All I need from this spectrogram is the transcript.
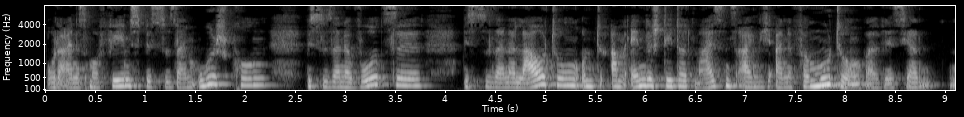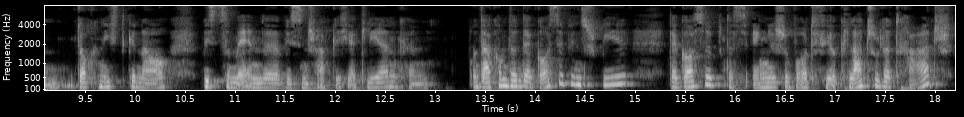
oder eines Morphems bis zu seinem Ursprung, bis zu seiner Wurzel, bis zu seiner Lautung und am Ende steht dort meistens eigentlich eine Vermutung, weil wir es ja doch nicht genau bis zum Ende wissenschaftlich erklären können. Und da kommt dann der Gossip ins Spiel. Der Gossip, das englische Wort für Klatsch oder Tratsch,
